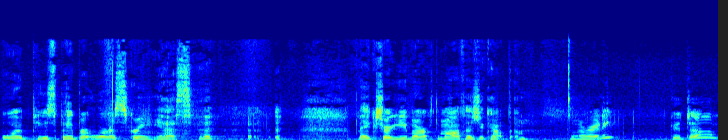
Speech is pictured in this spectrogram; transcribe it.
or a piece of paper or a screen, yes. Make sure you mark them off as you count them. Alrighty? Good job.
